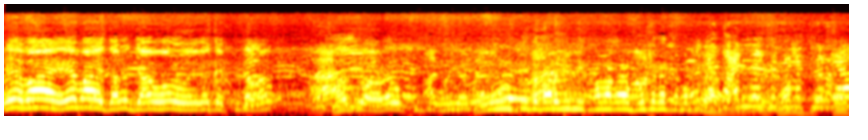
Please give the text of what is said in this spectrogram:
এ ভাই এ ভাই দাঁড়া যাও আর হয়ে গেছে একটু দাঁড়াও। উল্টোতে পারবি না খামাখা বসে গেছে করতে। ও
